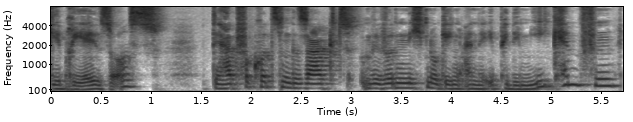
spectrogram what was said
Ghebreyesus, der hat vor kurzem gesagt, wir würden nicht nur gegen eine Epidemie kämpfen,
